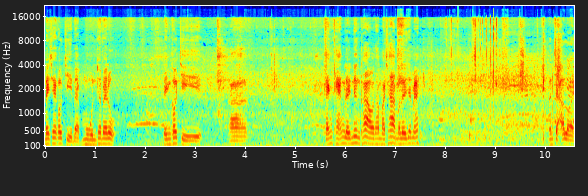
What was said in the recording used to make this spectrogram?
ไม่ใช่ข้าวจี่แบบมูลใช่ไหมลูก เป็นข้าวจี่อ่าแข็งๆเลยนึ่งข้าวธรรมชาติมาเลยใช่ไหมมันจะอร่อย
